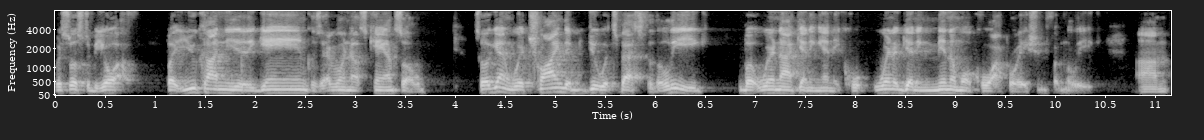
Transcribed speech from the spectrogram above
We're supposed to be off. But UConn needed a game because everyone else canceled. So again, we're trying to do what's best for the league but we're not getting any. We're not getting minimal cooperation from the league, um,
